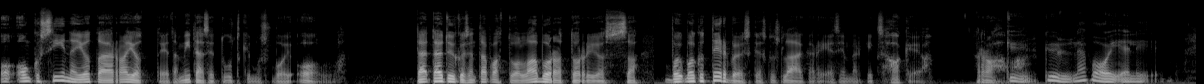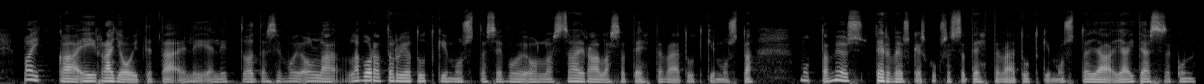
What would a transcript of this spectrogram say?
onko siinä jotain rajoitteita, mitä se tutkimus voi olla? Täytyykö sen tapahtua laboratoriossa? Voiko terveyskeskuslääkäri esimerkiksi hakea rahaa? Ky- kyllä voi, eli paikkaa ei rajoiteta, eli, eli tuota, se voi olla laboratoriotutkimusta, se voi olla sairaalassa tehtävää tutkimusta, mutta myös terveyskeskuksessa tehtävää tutkimusta. Ja, ja itse asiassa kun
